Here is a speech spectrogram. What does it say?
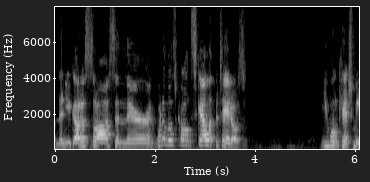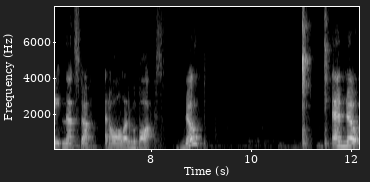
and then you got a sauce in there. And what are those called? Scallop potatoes. You won't catch me eating that stuff at all out of a box. Nope. And no.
